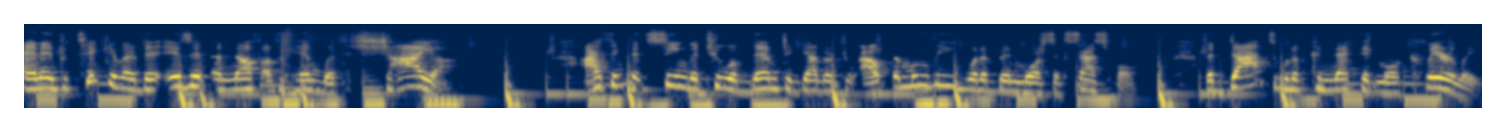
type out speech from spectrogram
And in particular, there isn't enough of him with Shia. I think that seeing the two of them together throughout the movie would have been more successful. The dots would have connected more clearly.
